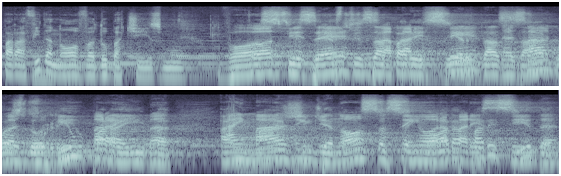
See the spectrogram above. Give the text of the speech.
para a vida nova do batismo. Vós fizestes aparecer das águas do rio Paraíba a imagem de Nossa Senhora Aparecida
